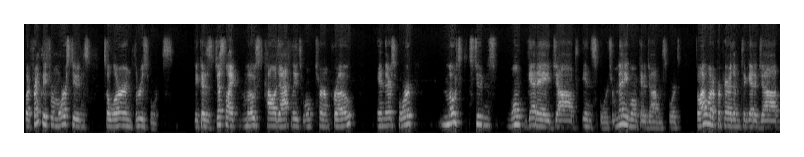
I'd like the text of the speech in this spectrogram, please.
but frankly, for more students to learn through sports. Because just like most college athletes won't turn pro in their sport, most students won't get a job in sports, or many won't get a job in sports. So I want to prepare them to get a job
